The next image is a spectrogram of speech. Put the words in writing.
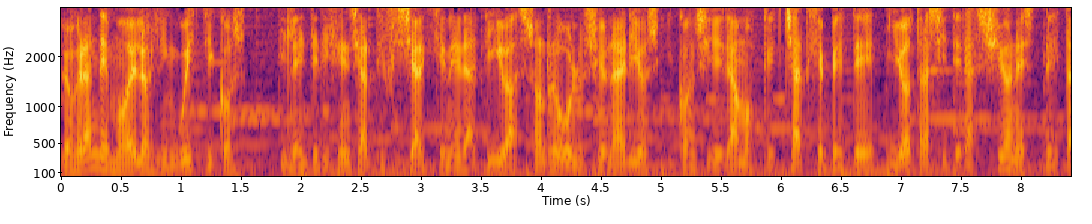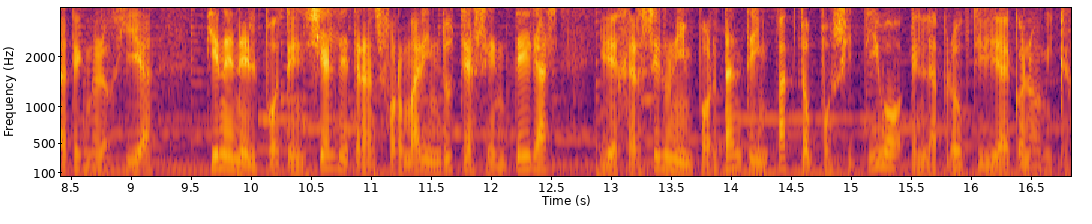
Los grandes modelos lingüísticos y la inteligencia artificial generativa son revolucionarios y consideramos que ChatGPT y otras iteraciones de esta tecnología tienen el potencial de transformar industrias enteras y de ejercer un importante impacto positivo en la productividad económica.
